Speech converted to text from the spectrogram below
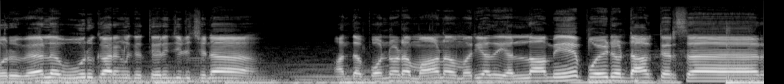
ஒருவேளை ஊருக்காரங்களுக்கு தெரிஞ்சிடுச்சுன்னா அந்த பொண்ணோட மான மரியாதை எல்லாமே போயிடும் டாக்டர் சார்.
